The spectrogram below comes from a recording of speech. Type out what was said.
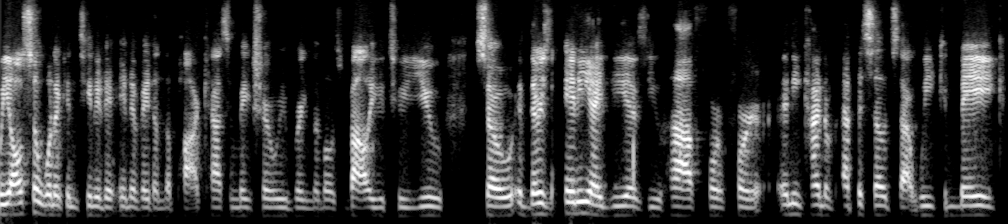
we also want to continue to innovate on the podcast and make sure we bring the most value to you. So if there's any ideas you have for for any kind of episodes that we can make,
